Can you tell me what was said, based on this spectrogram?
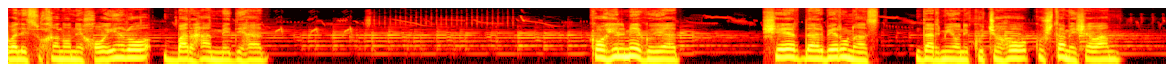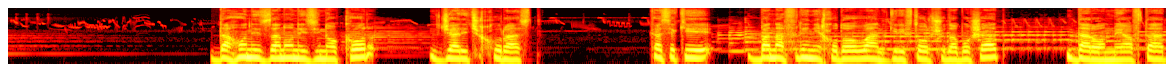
вале суханони хоинро барҳам медиҳад коҳил мегӯяд шер дар берун аст дар миёни кӯчаҳо кушта мешавам даҳони занони зинокор ҷари чуқур аст. Касе ки ба нафрини худованд гирифтор шуда бошад дар он меафтад.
